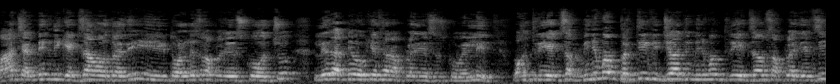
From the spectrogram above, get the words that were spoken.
మార్చ్ ఎండింగ్ నీకు ఎగ్జామ్ అవుతుంది. ఈ ట్వెల్వ్ డేస్ అప్లై చేసుకోవచ్చు. లేదా అన్ని ఒకేసారి అప్లై చేసేసుకో వెళ్ళి. ఒక త్రీ ఎగ్జామ్ మినిమం ప్రతి విద్యార్థి మినిమం త్రీ ఎగ్జామ్స్ అప్లై చేసి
